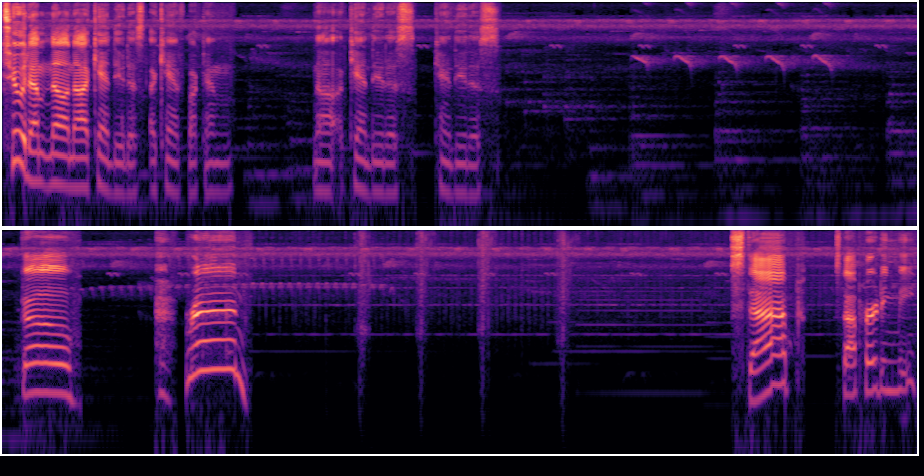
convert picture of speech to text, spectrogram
Two of them. No, no, I can't do this. I can't fucking... No, I can't do this. Can't do this. Go! Run! Stop! Stop hurting me.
